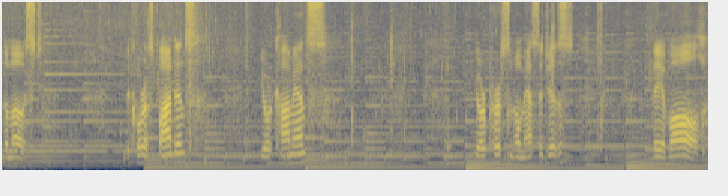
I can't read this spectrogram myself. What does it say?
the most. The correspondence, your comments, your personal messages, they have all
